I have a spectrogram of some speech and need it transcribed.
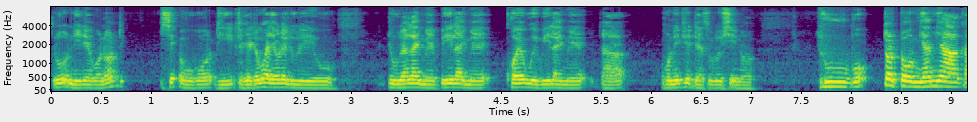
သူတို့အနေနဲ့ပေါ့နော်ဟိုပေါ့ဒီတကယ်ဒုက္ခရောက်တဲ့လူတွေကိုလူလန်းလိုက်မယ်ပေးလိုက်မယ်ခွဲဝေပေးလိုက်မယ်ဒါဟိုနေ့ဖြစ်တယ်ဆိုလို့ရှိရင်တော့ လူပေါ့တော်တော်များများက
